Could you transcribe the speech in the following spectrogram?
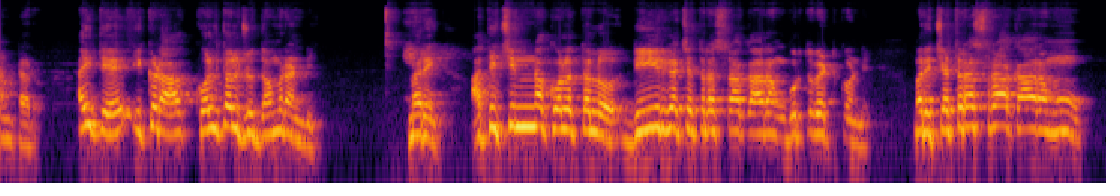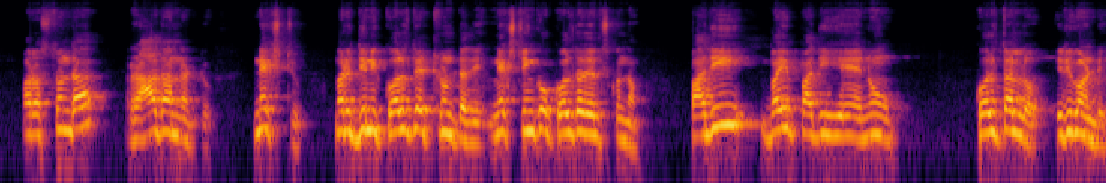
అంటారు. అయితే ఇక్కడ కొలతలు చూద్దాం రండి. మరి అతి చిన్న కొలతలో దీర్ఘ చతురస్రాకారం గుర్తుపెట్టుకోండి. మరి చతురస్రాకారము మరి వస్తుందా? రాదన్నట్టు. నెక్స్ట్ మరి దీని కొలత ఎట్లుంటుంది? నెక్స్ట్ ఇంకో కొలత తెలుసుకుందాం. పది బై పదిహేను కొలతల్లో ఇదిగోండి.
